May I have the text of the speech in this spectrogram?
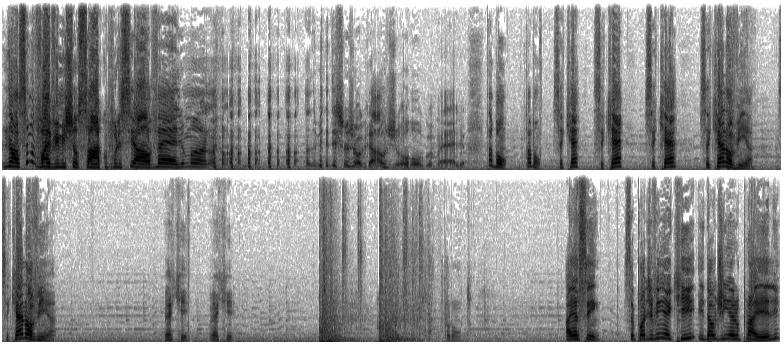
Não, você não vai vir me encher o saco, policial, velho, mano. Deixa eu jogar o jogo, velho. Tá bom, tá bom. Você quer? Você quer? Você quer? Você quer, novinha? Você quer, novinha? Vem aqui, vem aqui. Pronto. Aí assim, você pode vir aqui e dar o dinheiro pra ele.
